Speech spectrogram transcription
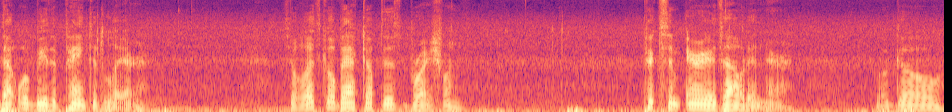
That will be the painted layer. So let's go back up this brush one. Pick some areas out in there. We'll go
